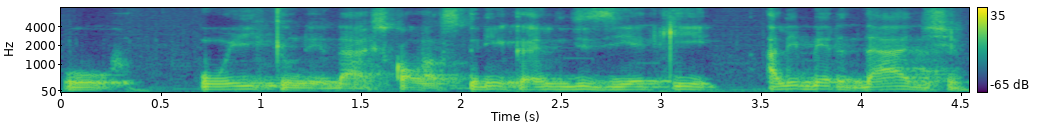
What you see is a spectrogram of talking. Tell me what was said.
o, o ícone da escola austríaca, ele dizia que a liberdade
